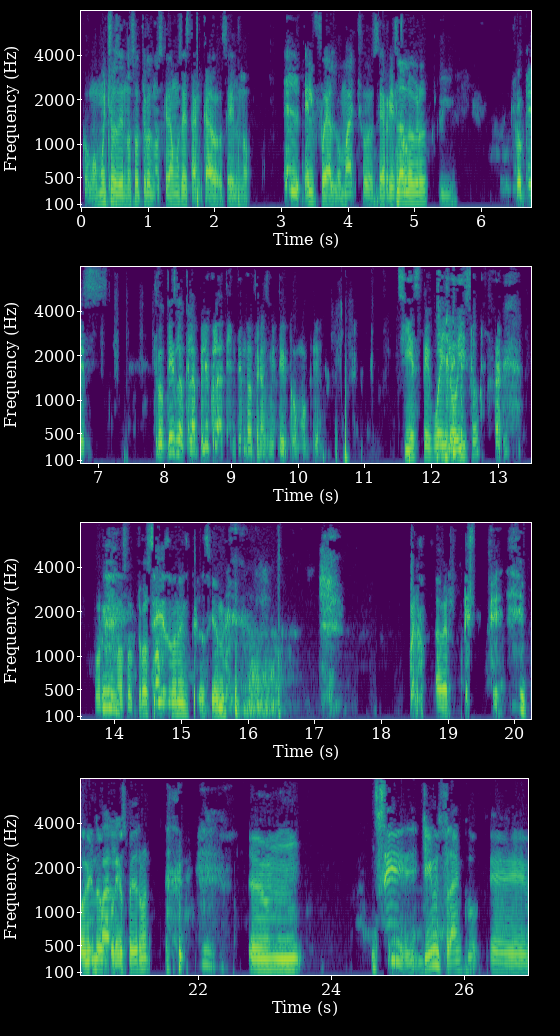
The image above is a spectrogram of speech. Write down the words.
como muchos de nosotros nos quedamos estancados, él no. Él, él fue a lo macho, se arriesgó Lo logró. y creo que es, creo que es lo que la película te intenta transmitir, como que si este güey lo hizo, porque nosotros... Sí, es buena inspiración. bueno, a ver, volviendo a un poco a Spider-Man. Em, sí, James Franco eh,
